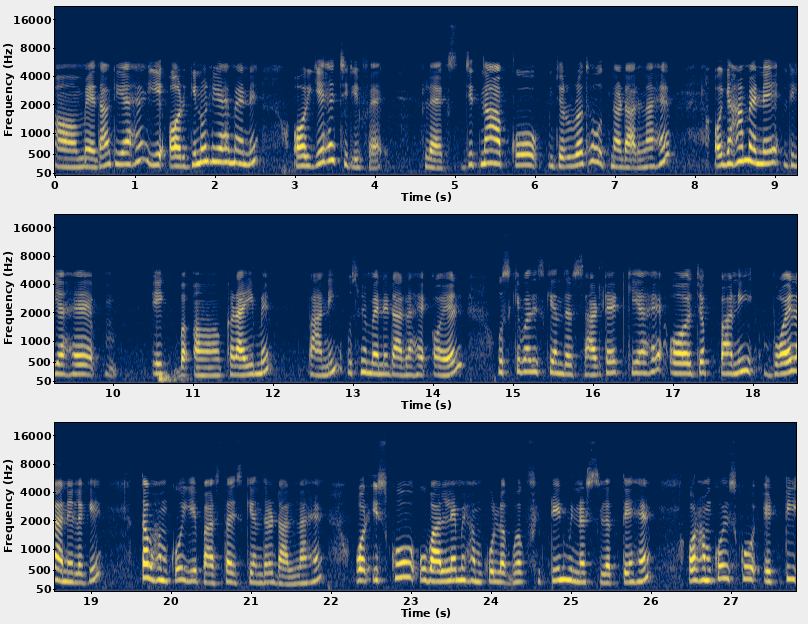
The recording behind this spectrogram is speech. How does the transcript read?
आ, मैदा लिया है ये ऑर्गिनो लिया है मैंने और ये है चिली फ्लैक्स। जितना आपको ज़रूरत हो उतना डालना है। और यहाँ मैंने लिया है एक कढ़ाई में पानी, उसमें मैंने डाला है ऑयल उसके बाद इसके अंदर साल्ट ऐड किया है और जब पानी बॉयल आने लगे, तब हमको ये पास्ता इसके अंदर डालना है और इसको उबालने में हमको लगभग 15 मिनट्स लगते हैं और हमको इसको 80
